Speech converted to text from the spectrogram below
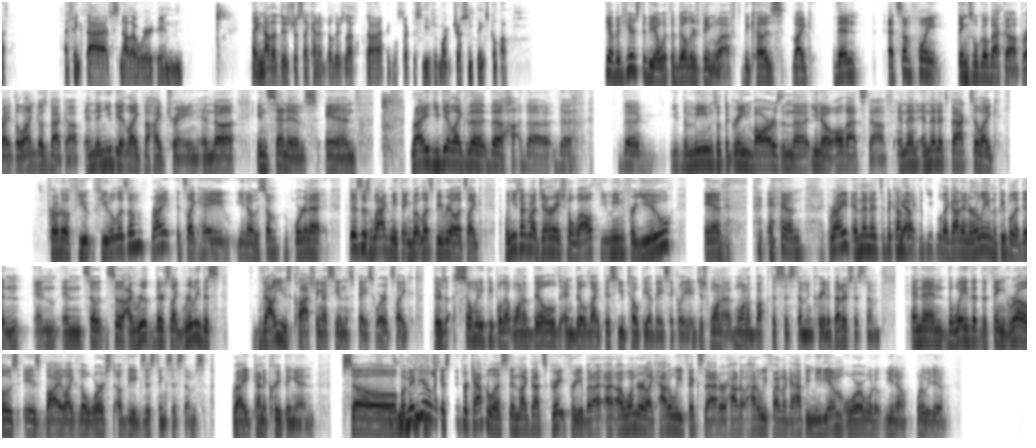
I think that now that we're in, like now that there's just like kind of builders left, uh, I think we'll start to see even more interesting things come up. Yeah, but here's the deal with the builders being left because like then at some point things will go back up, right? The line goes back up, and then you get like the hype train and the incentives and right, you get like the the the the the the memes with the green bars and the you know all that stuff and then and then it's back to like proto feudalism right? It's like hey you know some we're gonna there's this WAGMI thing but let's be real. It's like when you talk about generational wealth you mean for you and and right? And then it becomes yeah. like the people that got in early and the people that didn't. And and so so i really there's like really this values clashing I see in the space where it's like there's so many people that want to build and build like this utopia basically. Just want to want to buck the system and create a better system and then the way that the thing grows is by like the worst of the existing systems right kind of creeping in so but maybe you're like a super capitalist and like that's great for you but i i wonder like how do we fix that or how do how do we find like a happy medium or what do, you know what do we do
